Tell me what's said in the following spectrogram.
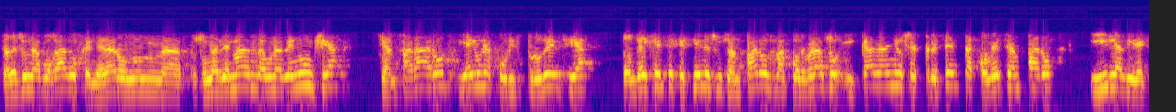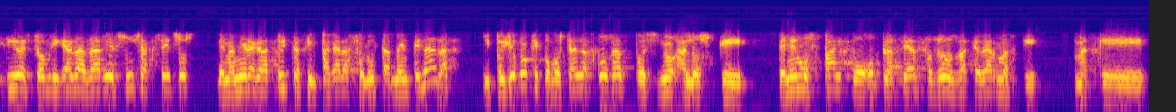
través de un abogado generaron una, pues una demanda, una denuncia, se ampararon y hay una jurisprudencia donde hay gente que tiene sus amparos bajo el brazo y cada año se presenta con ese amparo y la directiva está obligada a darle sus accesos de manera gratuita sin pagar absolutamente nada. Y pues yo creo que como están las cosas, pues no a los que tenemos palco o plateas, pues no nos va a quedar más que más que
